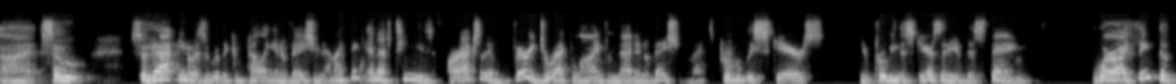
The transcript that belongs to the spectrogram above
Uh, so so that you know is a really compelling innovation and i think nfts are actually a very direct line from that innovation right? It's provably scarce you're proving the scarcity of this thing where i think the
